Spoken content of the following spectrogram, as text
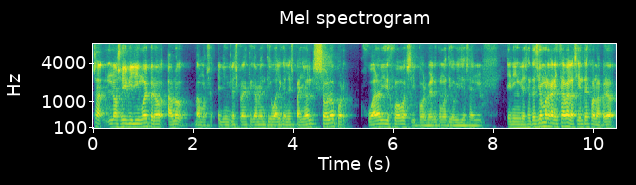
o sea, no soy bilingüe, pero hablo, vamos, el inglés prácticamente igual que el español, solo por jugar a videojuegos y por ver, como digo, vídeos en, en inglés. Entonces yo me organizaba de la siguiente forma, pero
